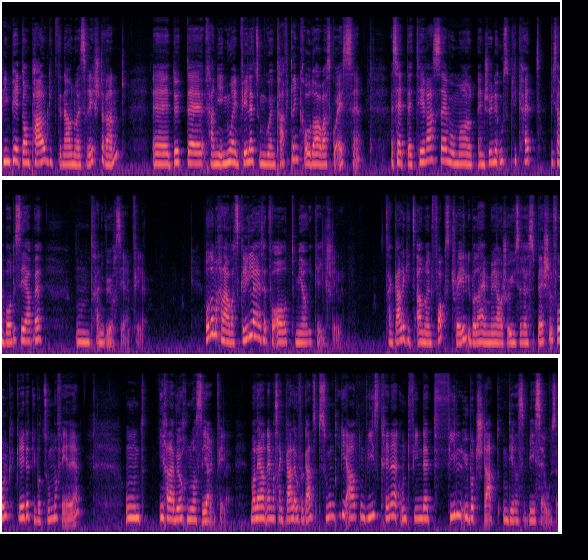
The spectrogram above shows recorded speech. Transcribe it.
Beim Peter und Paul gibt es dann auch noch ein Restaurant. Äh, dort äh, kann ich nur empfehlen, zum einen Kaffee trinken oder auch was essen. Es hat eine Terrasse, wo man einen schönen Ausblick hat, bis am Bodensee runter. Und kann ich wirklich sehr empfehlen. Oder man kann auch was grillen, es hat vor Ort mehrere Grillstellen. In St. Gallen gibt es auch noch einen Fox Trail, über den haben wir ja auch schon in unserer Special-Folge geredet, über die Sommerferien. Und ich kann auch wirklich nur sehr empfehlen. Man lernt nämlich St. Gallen auf eine ganz besondere Art und Weise kennen und findet viel über die Stadt und ihr Wesen heraus.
